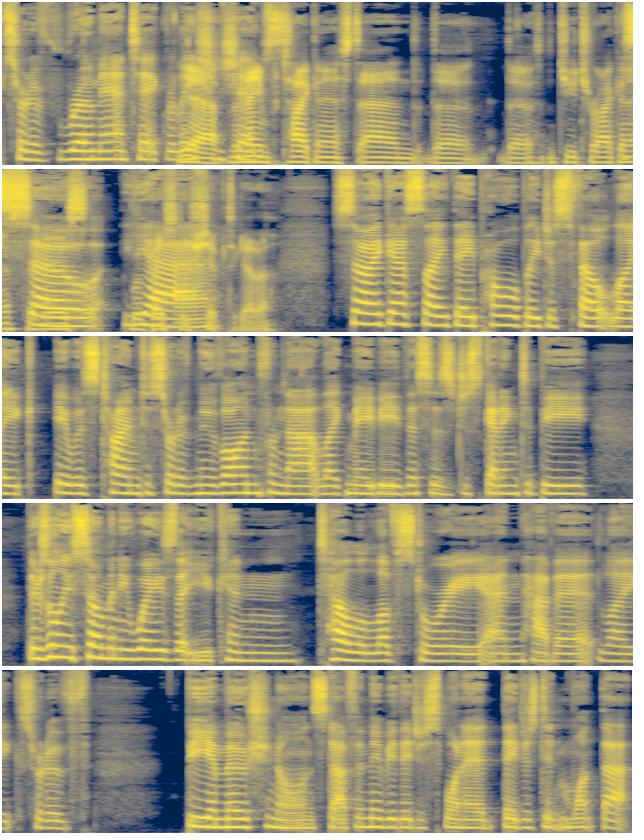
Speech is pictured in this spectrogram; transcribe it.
sort of romantic Yeah, relationships. the main protagonist and the the deuteragonist So, were yeah. basically shipped together. So I guess like they probably just felt like it was time to sort of move on from that. Like maybe this is just getting to be there's only so many ways that you can tell a love story and have it like sort of be emotional and stuff and maybe they just wanted they just didn't want that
